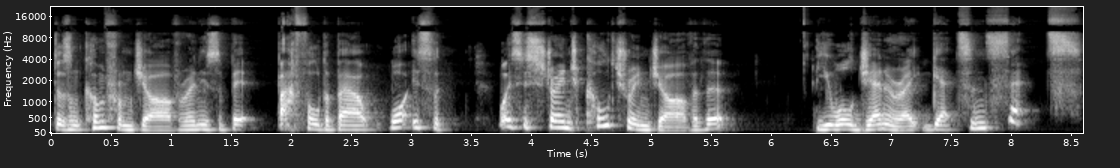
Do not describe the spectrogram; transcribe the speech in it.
doesn't come from Java and is a bit baffled about what is the what is this strange culture in Java that you all generate gets and sets?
